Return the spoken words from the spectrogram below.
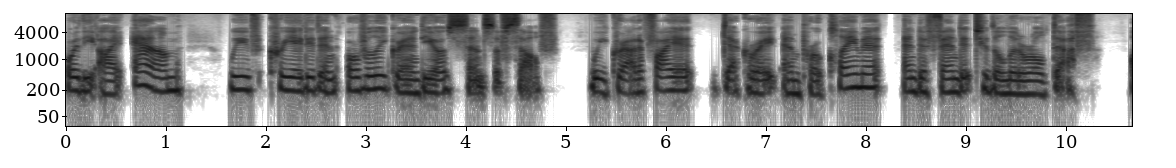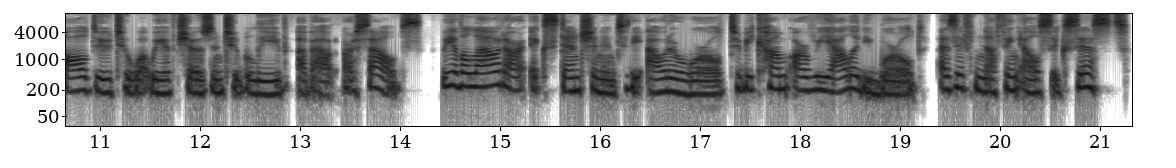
or the I am, we've created an overly grandiose sense of self. We gratify it, decorate and proclaim it, and defend it to the literal death, all due to what we have chosen to believe about ourselves. We have allowed our extension into the outer world to become our reality world as if nothing else exists.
